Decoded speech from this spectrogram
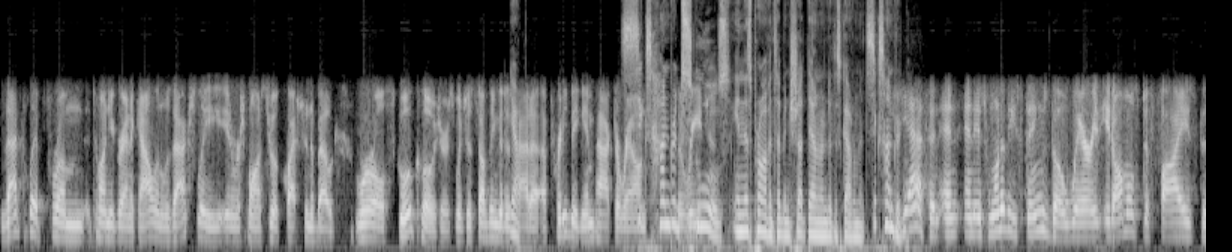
That clip from Tanya Granic Allen was actually in response to a question about rural school closures, which is something that has Yeah. had a, a pretty big impact around Six hundred the region. schools in this province have been shut down under this government. Six hundred. Yes, and, and, and it's one of these things, though, where it, it almost defies the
